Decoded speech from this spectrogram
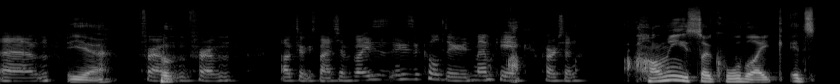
um, yeah. From But- from Octo Expansion, but he's he's a cool dude, mem cake Uh, person. Harmony is so cool. Like it's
